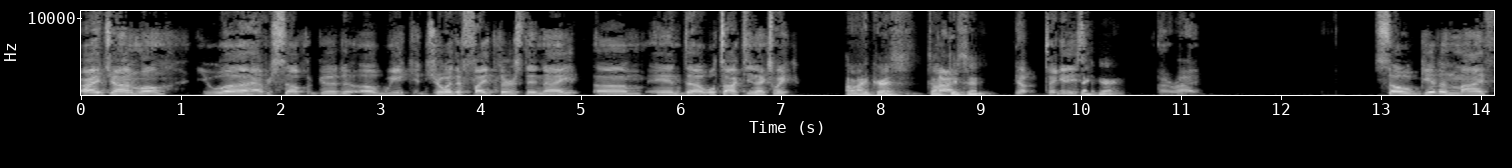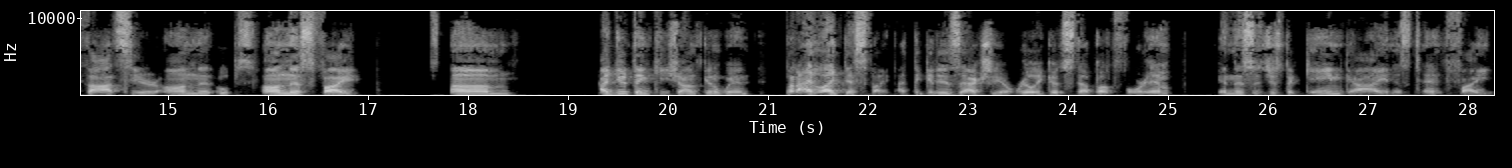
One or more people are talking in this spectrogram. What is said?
All right, John. Well, you uh, have yourself a good uh, week. Enjoy the fight Thursday night, um, and uh, we'll talk to you next week. All right, Chris. Talk All to right. you soon. Yep. Take it easy. Take care. All right. So, given my thoughts here on the oops on this fight, um, I do think Keyshawn's going to win, but I like this fight. I think it is actually a really good step up for him, and this is just a game guy in his tenth fight.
